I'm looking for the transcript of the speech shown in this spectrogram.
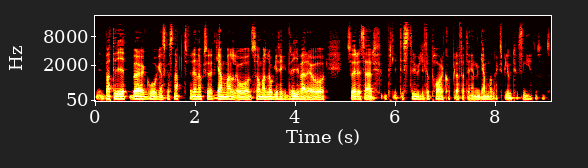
batteriet börjar gå ganska snabbt för den är också rätt gammal och så har man Logitech-drivare och så är det så här lite struligt att parkoppla för att det är en gammaldags Bluetooth-enhet och sånt. Så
